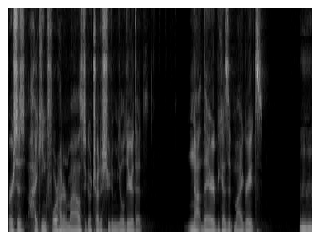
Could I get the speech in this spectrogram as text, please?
versus hiking 400 miles to go try to shoot a mule deer that's not there because it migrates. Mm-hmm.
